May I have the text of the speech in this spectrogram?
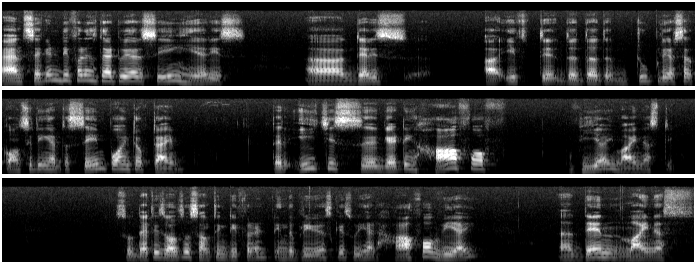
And second difference that we are seeing here is uh, there is uh, if the, the, the, the, two players are conceding at the same point of time then each is uh, getting half of Vi minus T. So, that is also something different in the previous case we had half of Vi uh, then minus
